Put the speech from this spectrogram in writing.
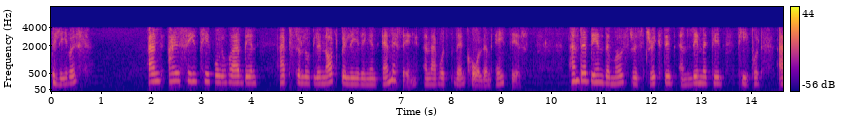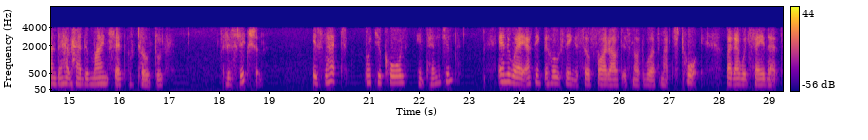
believers. And I've seen people who have been absolutely not believing in anything, and I would then call them atheists. And they've been the most restricted and limited people, and they have had a mindset of total restriction. Is that what you call intelligent? Anyway, I think the whole thing is so far out it's not worth much talk. But I would say that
